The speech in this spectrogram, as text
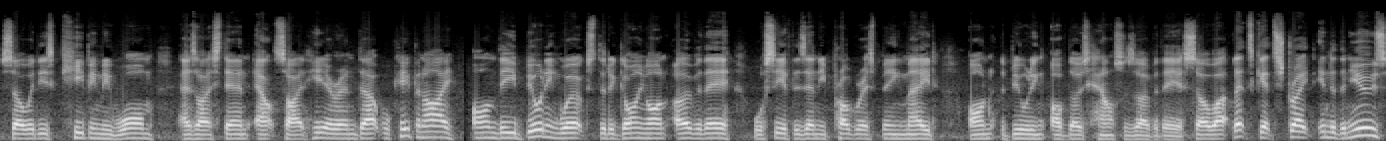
so it is keeping me warm as i stand outside here and uh, we'll keep an eye on the building works that are going on over there we'll see if there's any progress being made on the building of those houses over there. So uh, let's get straight into the news.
